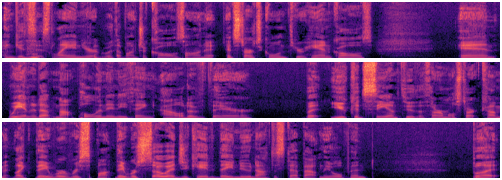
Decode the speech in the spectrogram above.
and gets this lanyard with a bunch of calls on it and starts going through hand calls. And we ended up not pulling anything out of there but you could see them through the thermal start coming. Like they were respond they were so educated they knew not to step out in the open. But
